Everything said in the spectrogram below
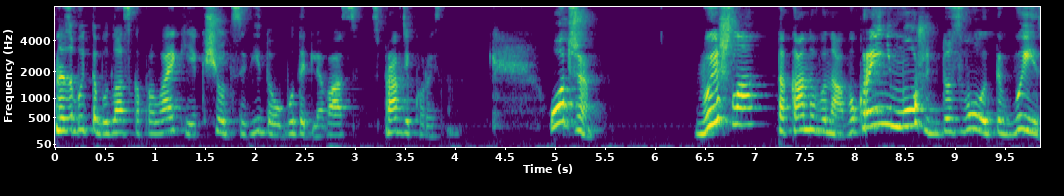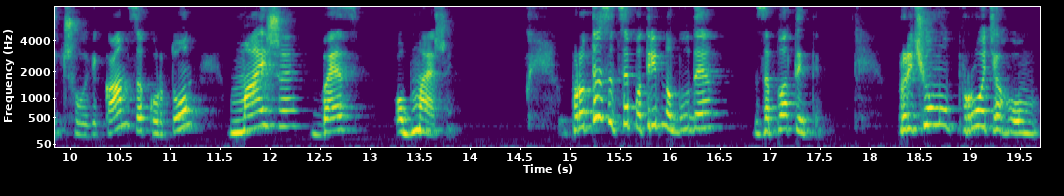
Не забудьте, будь ласка, про лайки, якщо це відео буде для вас справді корисним. Отже, вийшла така новина: в Україні можуть дозволити виїзд чоловікам за кордон майже без обмежень. Проте за це потрібно буде заплатити. Причому протягом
